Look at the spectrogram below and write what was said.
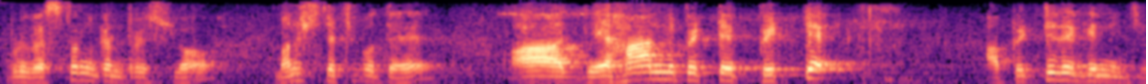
ఇప్పుడు వెస్ట్రన్ కంట్రీస్లో మనిషి చచ్చిపోతే ఆ దేహాన్ని పెట్టే పెట్టె ఆ పెట్టి దగ్గర నుంచి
